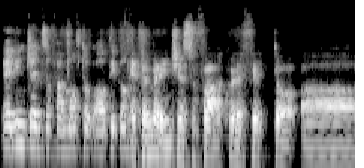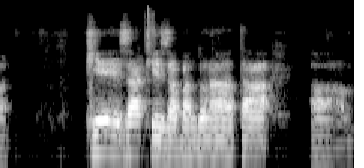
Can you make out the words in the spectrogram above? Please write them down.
E l'incenso fa molto gotico. E per me l'incenso fa quell'effetto uh, chiesa, chiesa abbandonata, uh,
